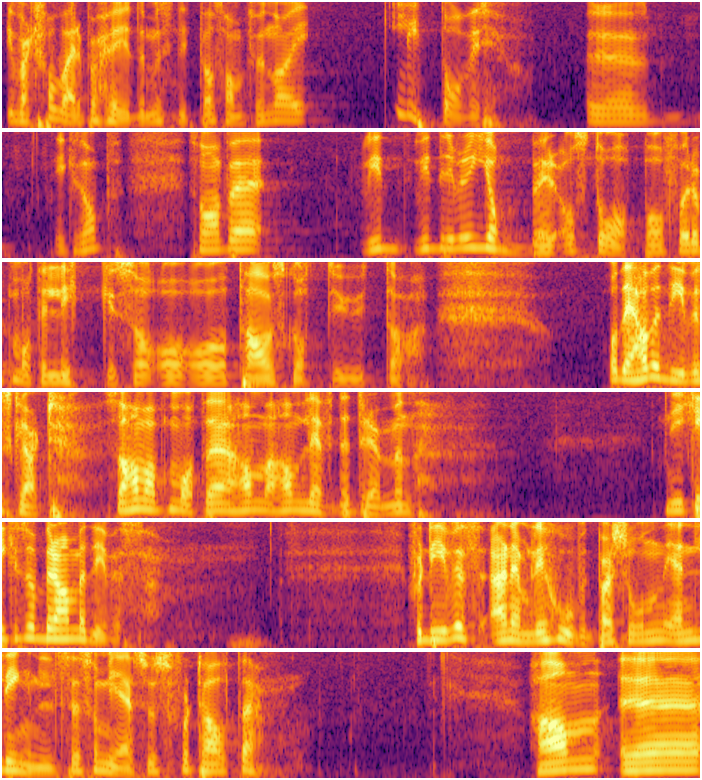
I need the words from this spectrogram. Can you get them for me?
i hvert fall være på høyde med snittet av samfunnet, og litt over. Uh, ikke sant? Sånn at uh, vi, vi, driver og jobber og står på for å på en måte lykkes og, og, og ta oss godt ut. Og, og, det hadde Dives klart. Så han var på en måte, han, han levde drømmen. Det gikk ikke så bra med Dives. For Dives er nemlig hovedpersonen i en lignelse som Jesus fortalte. Han eh,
